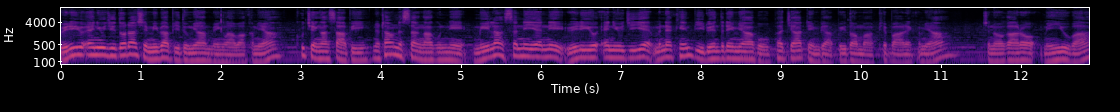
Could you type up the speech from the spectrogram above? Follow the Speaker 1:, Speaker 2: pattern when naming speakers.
Speaker 1: ရေဒီယို NUG သောတာရှင်မိဘပြည်သူများမင်္ဂလာပါခင်ဗျာခုချိန်ကစပြီး2025ခုနှစ်မေလ12ရက်နေ့ရေဒီယို NUG ရဲ့မနက်ခင်းပြည်တွင်းသတင်းများကိုဖတ်ကြားတင်ပြပေးသွားမှာဖြစ်ပါတယ်ခင်ဗျာကျွန်တော်ကတော့မင်းယူပါ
